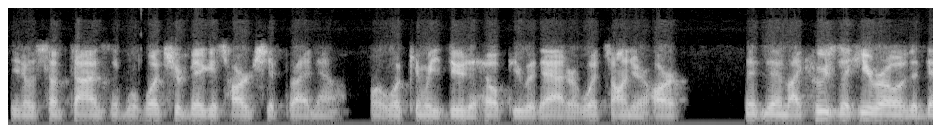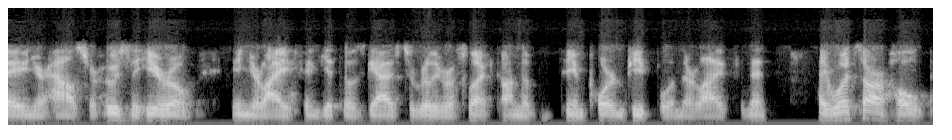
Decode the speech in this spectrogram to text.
You know, sometimes what's your biggest hardship right now? What, what can we do to help you with that, or what's on your heart? Then, then like, who's the hero of the day in your house, or who's the hero in your life and get those guys to really reflect on the, the important people in their life. And then, hey, what's our hope?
